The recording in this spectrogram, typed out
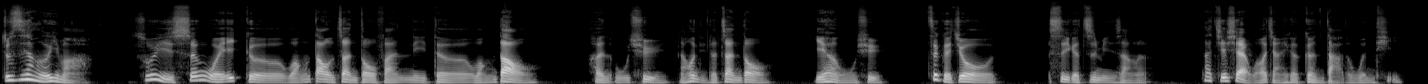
就是这样而已嘛。所以，身为一个王道战斗番，你的王道很无趣，然后你的战斗也很无趣，这个就是一个致命伤了。那接下来我要讲一个更大的问题，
